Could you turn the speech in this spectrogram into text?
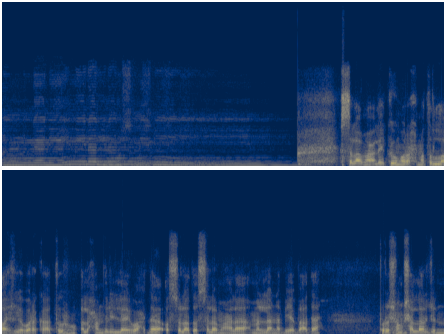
إنني من المسلمين আসসালামু আলাইকুম রহমতুল্লাহ বরকাত আলহামদুলিল্লাহ ওয়াহদা ওসলাত আসসালাম আলা মাল্লা নবী বাদা প্রশংসা আল্লাহর জন্য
